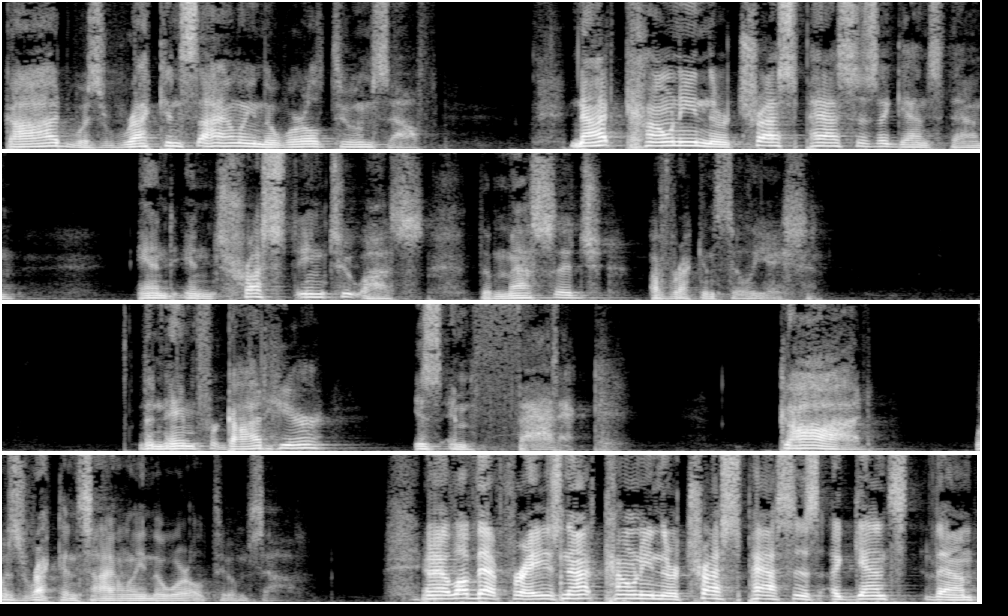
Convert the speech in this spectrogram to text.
God was reconciling the world to himself not counting their trespasses against them, and entrusting to us the message of reconciliation. The name for God here is emphatic. God was reconciling the world to himself. And I love that phrase, not counting their trespasses against them.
